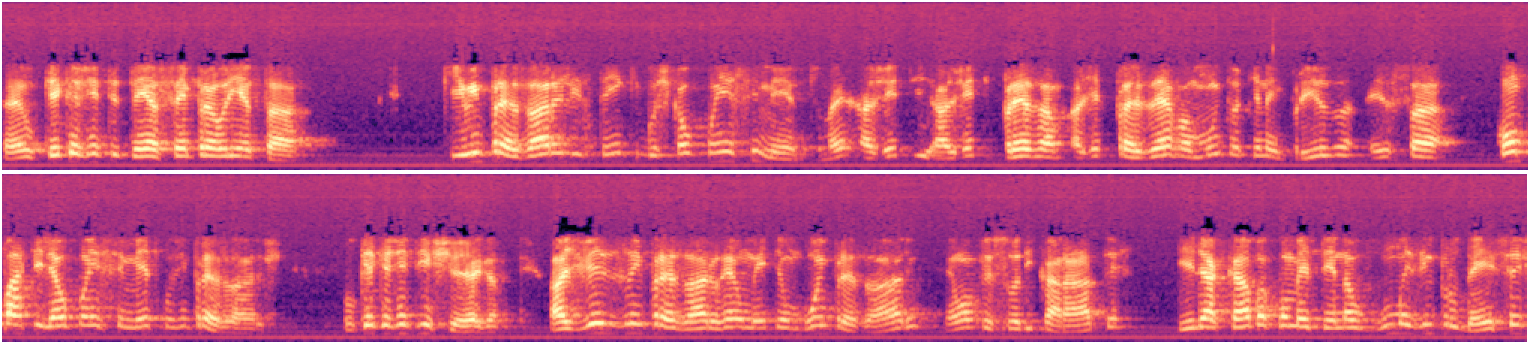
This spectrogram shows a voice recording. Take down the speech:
É, o que, que a gente tem sempre a orientar? que o empresário ele tem que buscar o conhecimento, né? A gente a gente preza, a gente preserva muito aqui na empresa essa compartilhar o conhecimento com os empresários. O que, que a gente enxerga? Às vezes o empresário realmente é um bom empresário, é uma pessoa de caráter, e ele acaba cometendo algumas imprudências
